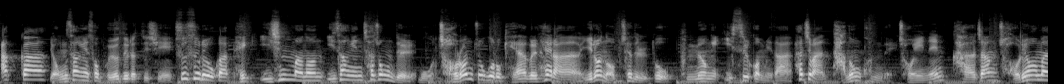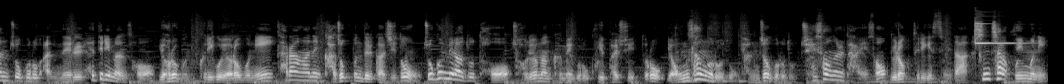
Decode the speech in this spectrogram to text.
아까 영상에서 보여드렸듯이 수수료가 120만 원 이상인 차종들 뭐 저런 쪽으로 계약을 해라 이런 업체들도 분명히 있을 겁니다. 하지만 단언컨대 저희는 가장 저렴한 쪽으로 안내를 해드리면서 여러분 그리고 여러분이 사랑하는 가족분들까지도 조금이라도 더 저렴한 금액으로 구입할 수 있도록 영상으로도 견적으로도 최선을 다해서 노력드리겠습니다. 신차 구입 문의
